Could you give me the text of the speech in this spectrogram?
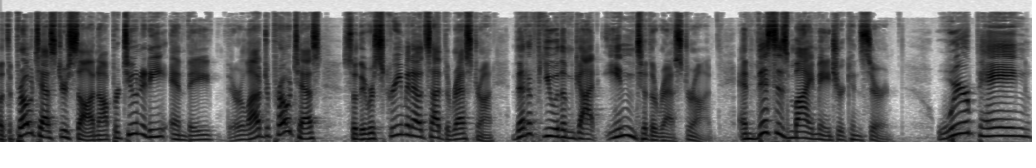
But the protesters saw an opportunity and they they're allowed to protest, so they were screaming outside the restaurant. Then a few of them got into the restaurant. And this is my major concern. We're paying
